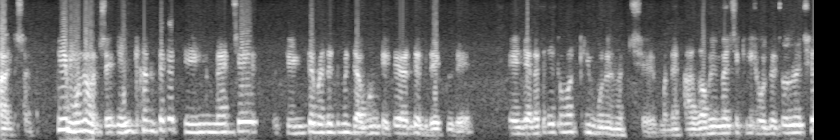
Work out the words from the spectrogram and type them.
আচ্ছা কি মনে হচ্ছে? এইখান থেকে তিন ম্যাচে তিনটে ম্যাচে তুমি যেমন কে কে আরকে দেখলে এই জায়গা থেকে তোমার কি মনে হচ্ছে? মানে আগামী ম্যাচে কি হতে চলেছে?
